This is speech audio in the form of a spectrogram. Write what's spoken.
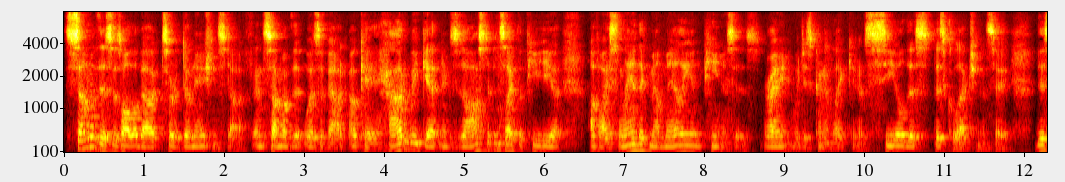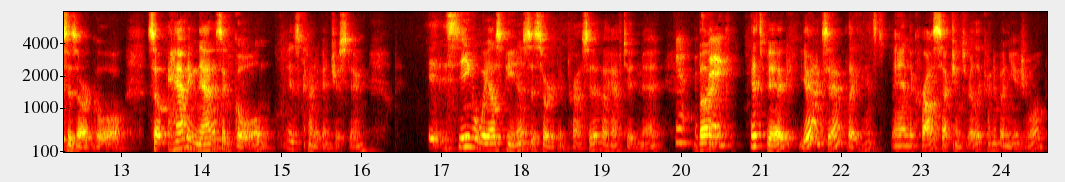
Some of this is all about sort of donation stuff, and some of it was about okay, how do we get an exhaustive encyclopedia of Icelandic mammalian penises, right? And we just kind of like you know seal this this collection and say this is our goal. So having that as a goal is kind of interesting seeing a whale's penis is sort of impressive, I have to admit. Yeah, it's but big. It's big. Yeah, exactly. It's, and the cross section is really kind of unusual.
